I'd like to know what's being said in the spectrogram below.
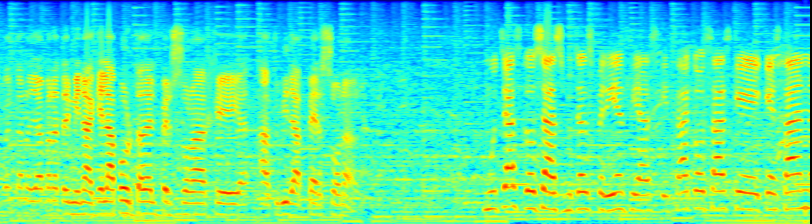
Y cuéntanos ya para terminar, ¿qué le aporta del personaje a tu vida personal? Muchas cosas, muchas experiencias, quizá cosas que, que están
